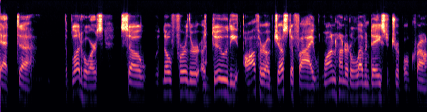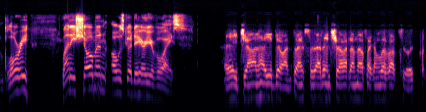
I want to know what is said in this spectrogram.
at uh, the Blood Horse. So, with no further ado, the author of Justify 111 Days to Triple Crown Glory, Lenny Shulman. Always good to hear your voice. Hey, John, how you doing? Thanks for that intro. I don't know if I can live up to it, but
